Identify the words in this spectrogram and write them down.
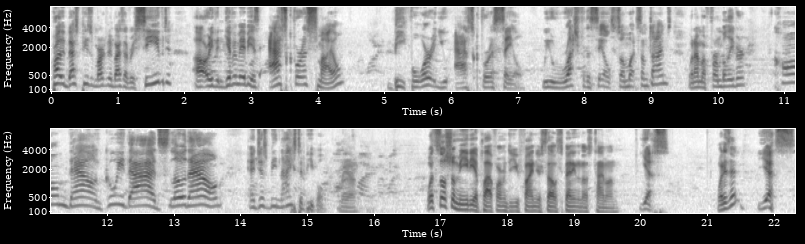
Probably the best piece of marketing advice I've received, uh, or even given, maybe, is ask for a smile before you ask for a sale. We rush for the sale so much sometimes. When I'm a firm believer, calm down, gooey dad, slow down, and just be nice to people. Yeah. What social media platform do you find yourself spending the most time on? Yes, What is it? yes,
